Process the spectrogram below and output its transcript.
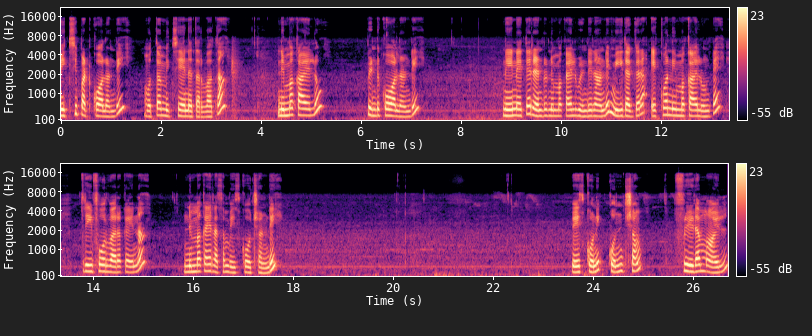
మిక్సీ పట్టుకోవాలండి. మొత్తం మిక్సీ అయిన తర్వాత నిమ్మకాయలు పిండుకోవాలండి. నేనైతే రెండు నిమ్మకాయలు పిండినా అండి. మీ దగ్గర ఎక్కువ నిమ్మకాయలు ఉంటే త్రీ ఫోర్ వరకైనా నిమ్మకాయ రసం వేసుకోవచ్చండి. వేసుకొని కొంచెం ఫ్రీడమ్ ఆయిల్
